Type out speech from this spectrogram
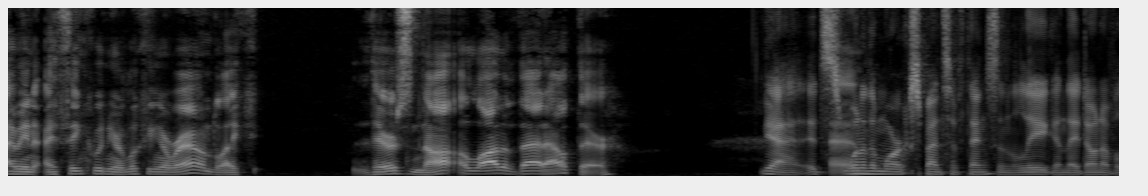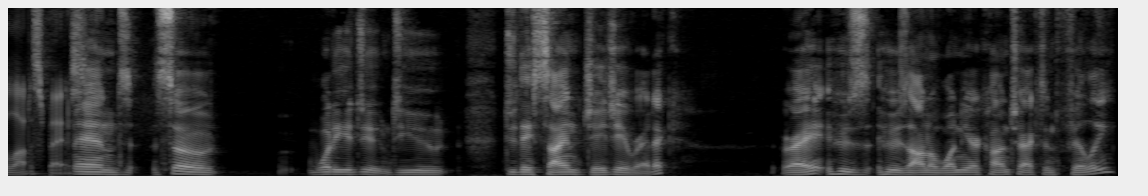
i mean i think when you're looking around like there's not a lot of that out there yeah, it's and- one of the more expensive things in the league, and they don't have a lot of space. and so what do you do do you do they sign jj Redick? right who's who's on a one year contract in philly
